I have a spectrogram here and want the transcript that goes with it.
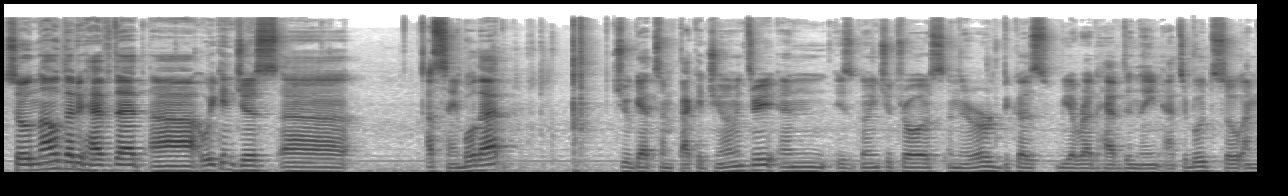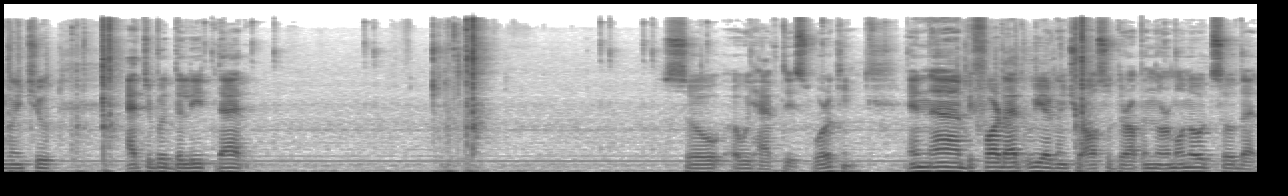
So now that you have that uh, we can just uh, assemble that to get some packed geometry and is going to throw us an error because we already have the name attribute so I'm going to attribute delete that. So uh, we have this working and uh, before that we are going to also drop a normal node so that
